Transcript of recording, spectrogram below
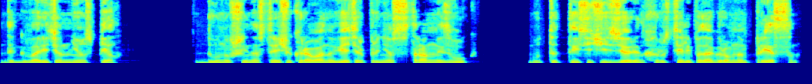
Договорить он не успел. Дунувший навстречу каравану ветер принес странный звук, будто тысячи зерен хрустели под огромным прессом.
